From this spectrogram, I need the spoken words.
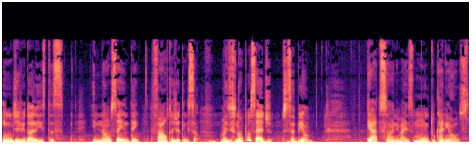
individualistas e não sentem falta de atenção. Mas isso não procede, vocês sabiam? Gatos são animais muito carinhosos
